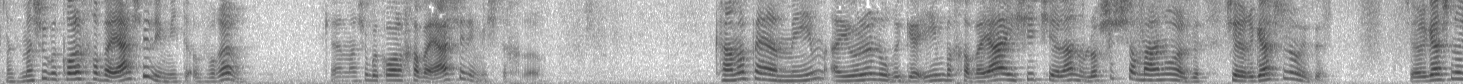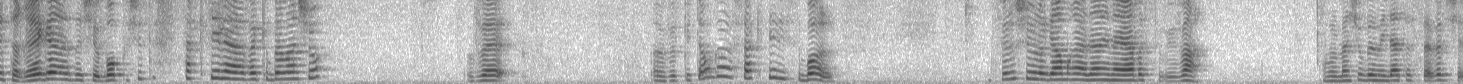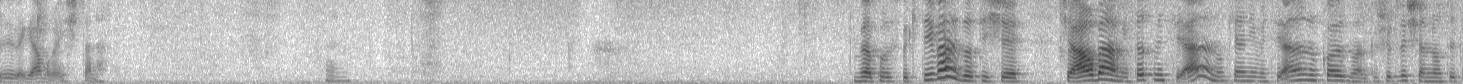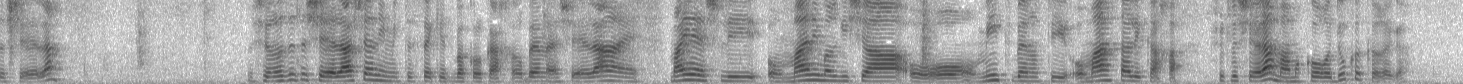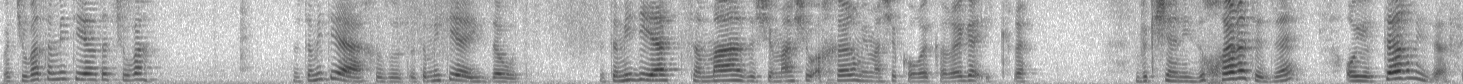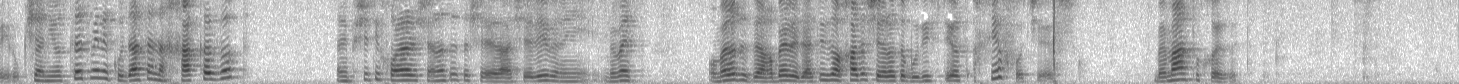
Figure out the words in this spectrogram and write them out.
אז משהו בכל החוויה שלי מתאוורר, כן, משהו בכל החוויה שלי משתחרר. כמה פעמים היו לנו רגעים בחוויה האישית שלנו, לא ששמענו על זה, שהרגשנו את זה. שהרגשנו את הרגע הזה שבו פשוט הפסקתי להיאבק במשהו, ו... ופתאום גם הפסקתי לסבול. אפילו שהוא לגמרי עדיין היה בסביבה. אבל משהו במידת הסבל שלי לגמרי השתנה. כן. והפרספקטיבה הזאת היא ש, שארבע האמיתות מציעה לנו, כן, היא מציעה לנו כל הזמן פשוט לשנות את השאלה. לשנות את השאלה שאני מתעסקת בה כל כך הרבה, מהשאלה אה, מה יש לי, או מה אני מרגישה, או מי עצבן אותי, או מה עשה לי ככה. פשוט לשאלה מה מקור הדוקה כרגע. והתשובה תמיד תהיה אותה תשובה. זו תמיד תהיה האחזות, זו תמיד תהיה ההזדהות. זה תמיד יהיה הצמא הזה שמשהו אחר ממה שקורה כרגע יקרה. וכשאני זוכרת את זה, או יותר מזה אפילו, כשאני יוצאת מנקודת הנחה כזאת, אני פשוט יכולה לשנות את השאלה שלי, ואני באמת אומרת את זה הרבה, לדעתי זו אחת השאלות הבודהיסטיות הכי יפות שיש. במה את אוחזת?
